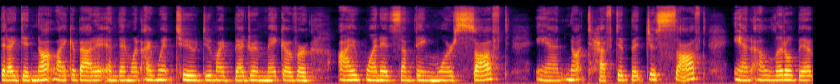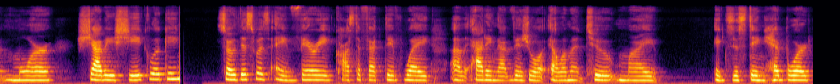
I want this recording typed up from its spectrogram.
that I did not like about it, and then when I went to do my bedroom makeover, I wanted something more soft and not tufted, but just soft and a little bit more shabby chic looking. So this was a very cost effective way of adding that visual element to my existing headboard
